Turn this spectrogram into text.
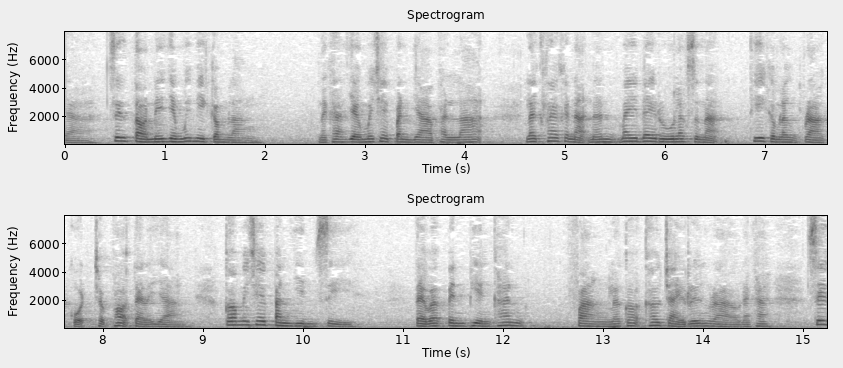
ญา ซึ่งตอนนี้ยังไม่มีกำลังนะคะ ยังไม่ใช่ปัญญาพันละ และถ้าขณะนั้นไม่ได้รู้ลักษณะที่กำลังปรากฏเฉพาะแต่ละอย่าง ก็ไม่ใช่ปัญญินทรีแต่ว่าเป็นเพียงขั้น ฟังแล้วก็เข้าใจเรื่องราวนะคะ ซึ่ง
